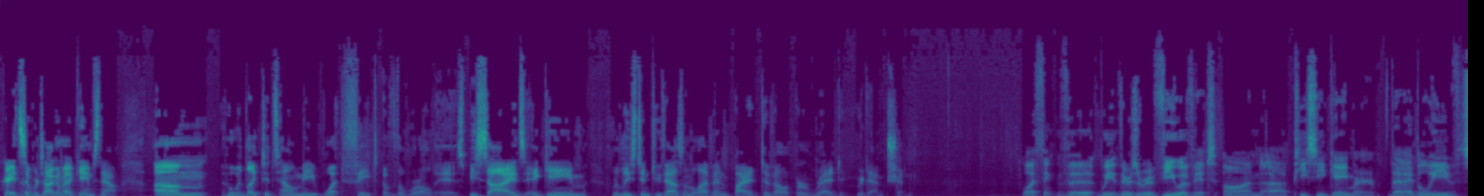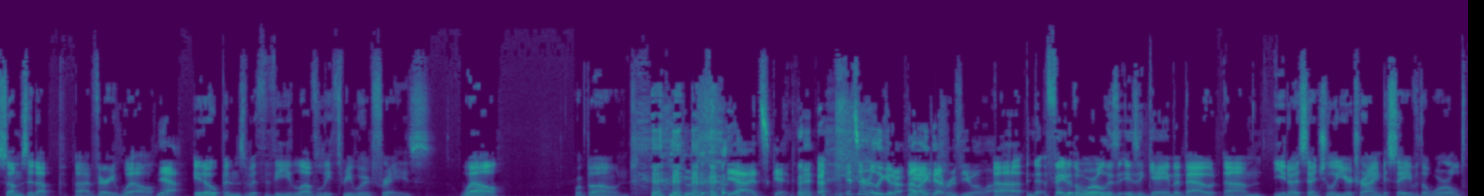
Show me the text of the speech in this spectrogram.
Great. So we're talking about games now. Um, who would like to tell me what Fate of the World is, besides a game released in 2011 by developer Red Redemption? Well, I think the we there's a review of it on uh, PC Gamer that I believe sums it up uh, very well. Yeah. It opens with the lovely three-word phrase, "Well, we're boned." yeah, it's good. it's a really good. I Yeah. like that review a lot. uh, Fate of the World is is a game about um, you know essentially you're trying to save the world.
